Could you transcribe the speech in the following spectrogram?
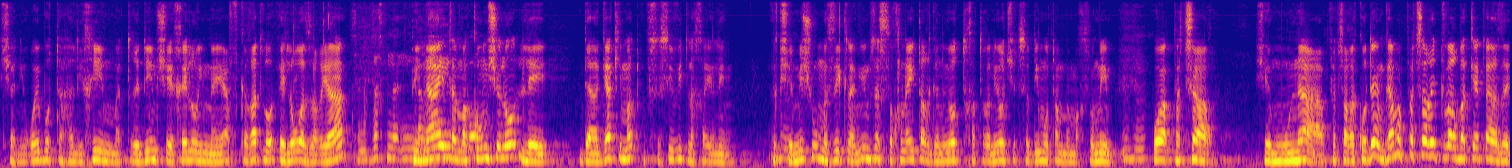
שאני רואה בו תהליכים מטרידים שהחלו עם אה, הפקרת אלאור עזריה, פינה את המקום בו. שלו לדאגה כמעט אובססיבית לחיילים. Mm-hmm. וכשמישהו מזיק להם, אם זה סוכני התארגנויות חתרניות שצדים אותם במחסומים, mm-hmm. או הפצ"ר שמונה, הפצ"ר הקודם, גם הפצ"רית כבר בקטע הזה,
